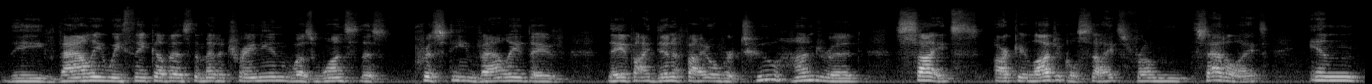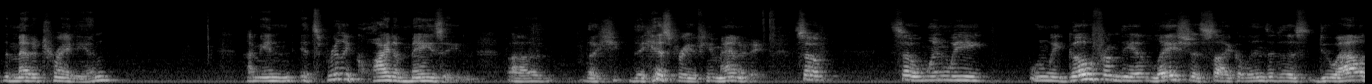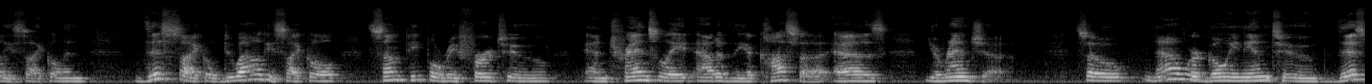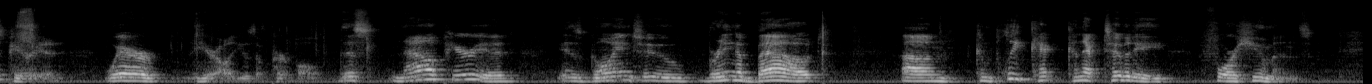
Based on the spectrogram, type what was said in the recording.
the valley we think of as the Mediterranean was once this pristine valley. They've they've identified over 200 sites, archaeological sites from satellites in the Mediterranean. I mean, it's really quite amazing uh, the the history of humanity. So so when we when we go from the Atlasia cycle into this duality cycle, and this cycle, duality cycle, some people refer to and translate out of the Akasa as Urantia. So now we're going into this period where, here I'll use a purple, this now period is going to bring about um, complete connectivity for humans.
